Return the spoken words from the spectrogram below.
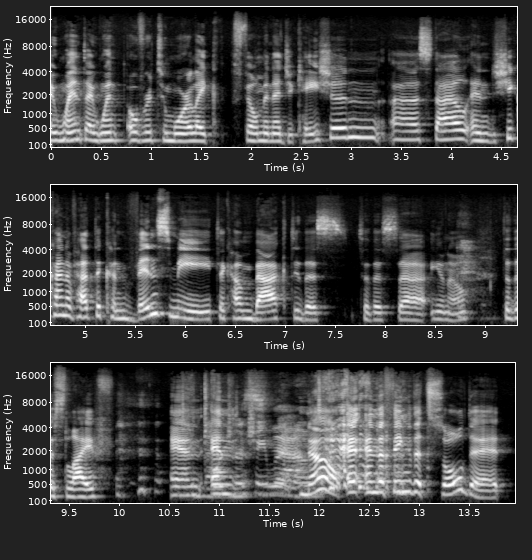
i went i went over to more like film and education uh, style and she kind of had to convince me to come back to this to this uh, you know to this life and and. Yeah. no and, and the thing that sold it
